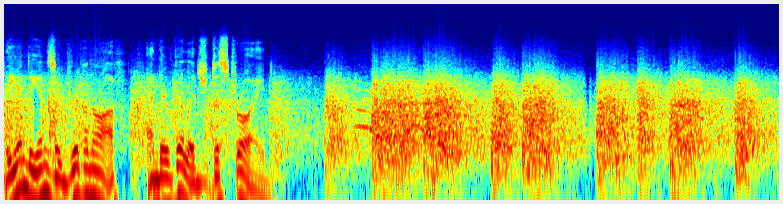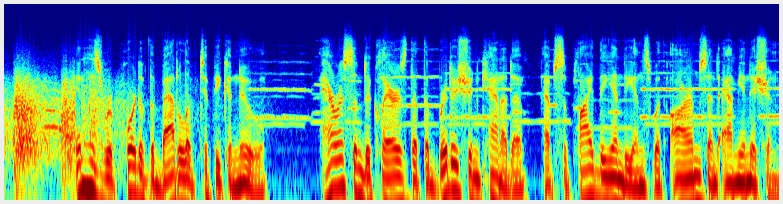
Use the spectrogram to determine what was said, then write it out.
The Indians are driven off and their village destroyed. In his report of the Battle of Tippecanoe, Harrison declares that the British in Canada have supplied the Indians with arms and ammunition.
